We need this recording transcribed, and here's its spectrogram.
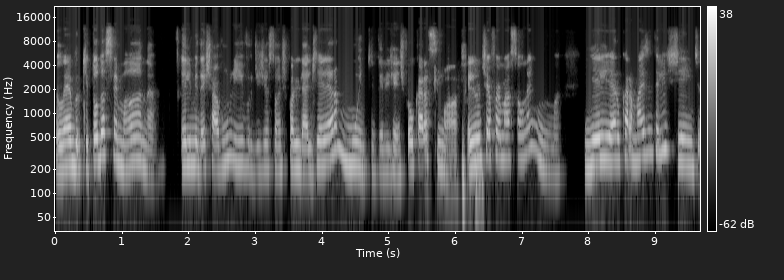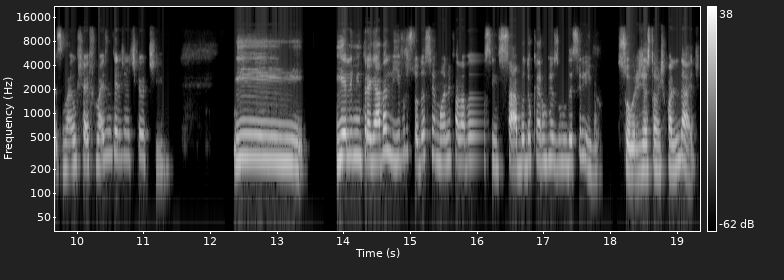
Eu lembro que toda semana ele me deixava um livro de gestão de qualidade. Ele era muito inteligente, foi o cara assim. Ele não tinha formação nenhuma. E ele era o cara mais inteligente, assim, o chefe mais inteligente que eu tive. E, e ele me entregava livros toda semana e falava assim: sábado eu quero um resumo desse livro sobre gestão de qualidade.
